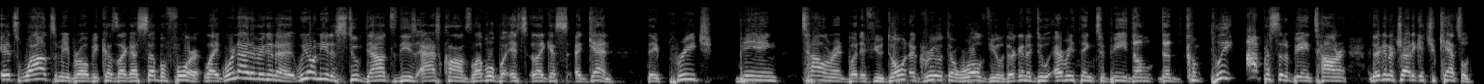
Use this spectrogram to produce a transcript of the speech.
it's wild to me, bro, because like I said before, like we're not even gonna we don't need to stoop down to these ass clowns level, but it's like it's again, they preach being tolerant, but if you don't agree with their worldview, they're gonna do everything to be the the complete opposite of being tolerant. They're gonna try to get you canceled.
